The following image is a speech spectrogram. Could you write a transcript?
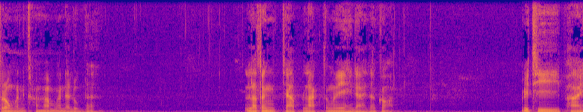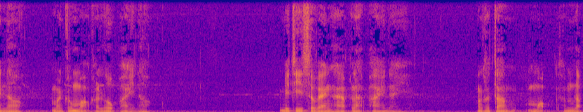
ตรงกันข้ามกันนะลูกนะ เราต้องจับหลักตรงนี้ให้ได้ซะก่อน วิธีภายนอกมันก็เหมาะกับโลกภายนอก วิธีแสวงหาพระภายใน มันก็ต้องเหมาะสำหรับ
